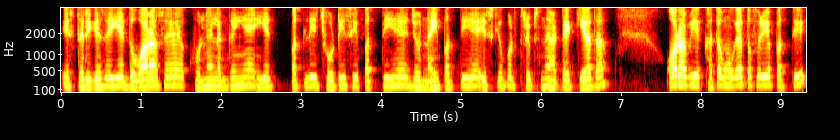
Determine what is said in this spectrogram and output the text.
इस तरीके से ये दोबारा से खोलने लग गई हैं। ये पतली, छोटी सी पत्ती है, जो नई पत्ती है, इसके ऊपर थ्रिप्स ने अटैक किया था और अब ये ख़त्म हो गया तो फिर ये पत्ती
